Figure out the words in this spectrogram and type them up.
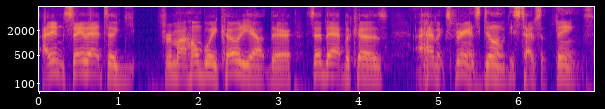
I didn't say that to for my homeboy Cody out there. I said that because I have experience dealing with these types of things.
